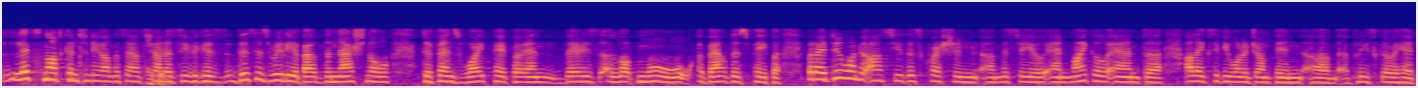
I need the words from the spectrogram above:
let's not continue on the South China okay. Sea because this is really about the National Defense White Paper and there is a lot more about this paper. But I do want to ask you this question, uh, Mr. Yu and Michael and uh, Alex, if you want to jump in, um, uh, please go ahead.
